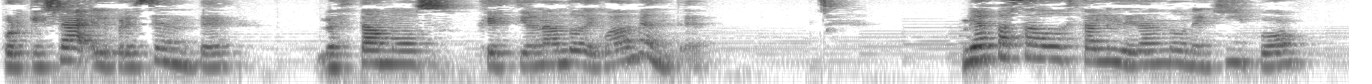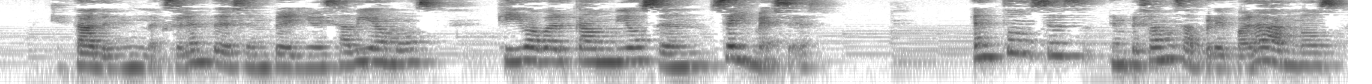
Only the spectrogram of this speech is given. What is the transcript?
porque ya el presente lo estamos gestionando adecuadamente. Me ha pasado estar liderando un equipo que estaba teniendo un excelente desempeño y sabíamos que iba a haber cambios en seis meses. Entonces empezamos a prepararnos,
